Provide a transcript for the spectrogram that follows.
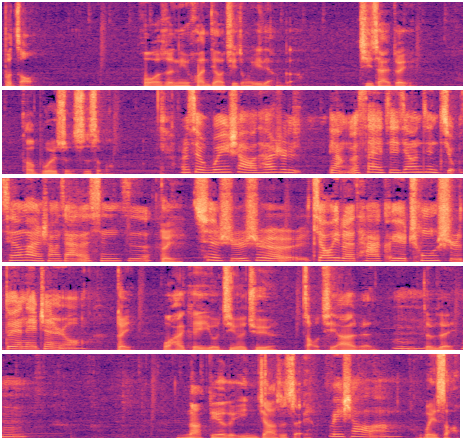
不走，或者是你换掉其中一两个，奇才队他都不会损失什么。而且威少他是两个赛季将近九千万上下的薪资，对确实是交易了他可以充实队内阵容。对，我还可以有机会去找其他的人，嗯对不对？嗯，那第二个赢家是谁？威少啊，威少。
